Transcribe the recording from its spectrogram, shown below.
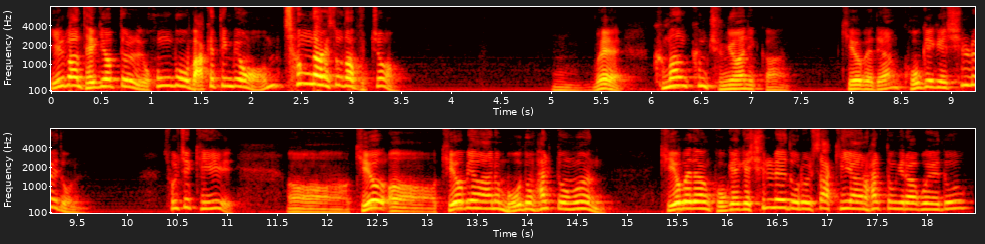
일반 대기업들 홍보 마케팅 비용 엄청나게 쏟아붓죠. 음, 왜? 그만큼 중요하니까 기업에 대한 고객의 신뢰도는 솔직히 어, 기업 어, 기업이 하는 모든 활동은 기업에 대한 고객의 신뢰도를 쌓기 위한 활동이라고 해도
